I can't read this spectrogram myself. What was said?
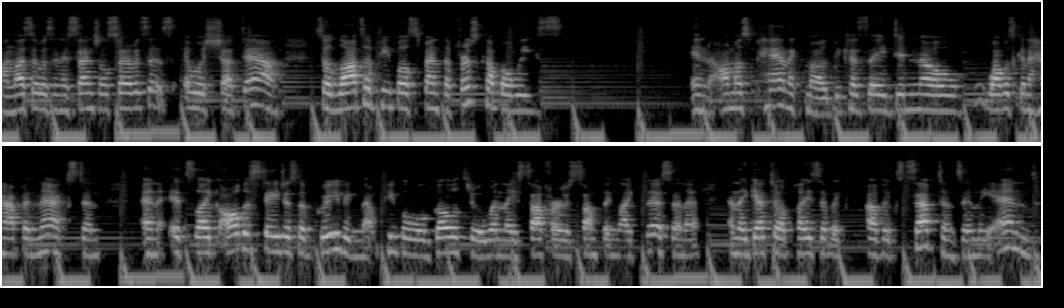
unless it was an essential services, it was shut down. So lots of people spent the first couple weeks in almost panic mode because they didn't know what was going to happen next. And and it's like all the stages of grieving that people will go through when they suffer something like this. And it, and they get to a place of of acceptance in the end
